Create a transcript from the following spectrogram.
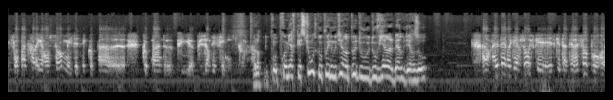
Ils n'ont pas travaillé ensemble, mais ils étaient copains, euh, depuis euh, plusieurs décennies. Alors, première question, est-ce que vous pouvez nous dire un peu d'où vient Albert Uderzo? Alors Albert Uderzo, ce qui est, ce qui est intéressant pour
